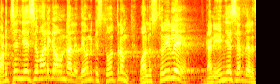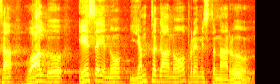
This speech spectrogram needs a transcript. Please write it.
పరిచయం చేసేవారిగా ఉండాలి. దేవునికి స్తోత్రం. వాళ్ళు స్త్రీలే. కానీ ఏం చేశారు తెలుసా? వాళ్ళు ఏసయ్యను ఎంతగానో ప్రేమిస్తున్నారు.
